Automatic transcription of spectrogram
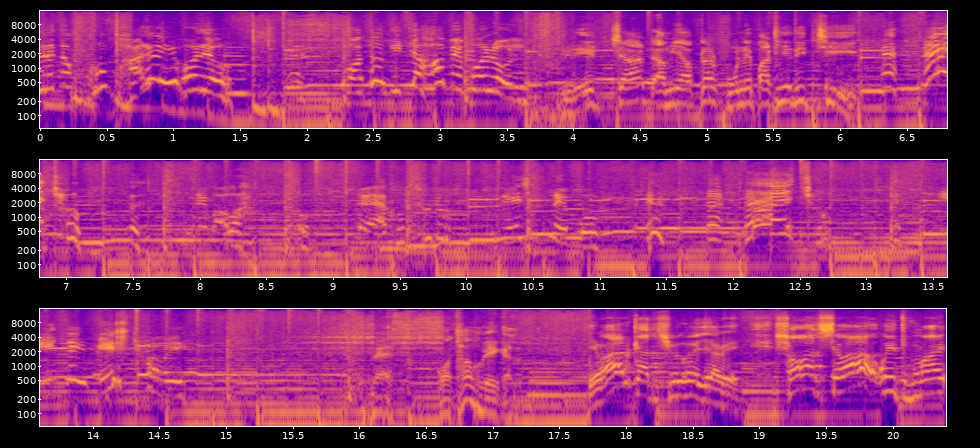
তাহলে তো খুব ভালোই হলো। কত দিতে হবে বলুন? রেড চার্ট আমি আপনার ফোনে পাঠিয়ে দিচ্ছি! ওরে বাবা এখন শুধু রেস্ট নেব! এটাই বেস্ট হবে। ব্যাস কথা হয়ে গেল। এবার কাজ শুরু হয়ে যাবে। সমাজ সেবা উইথ মাই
